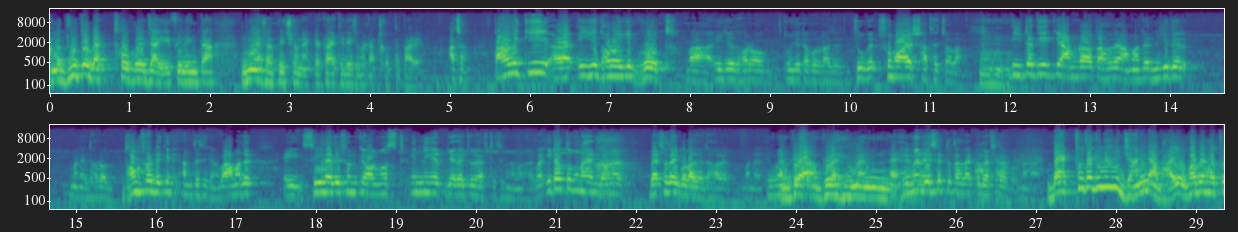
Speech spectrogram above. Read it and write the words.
আমরা দ্রুত ব্যর্থ হয়ে যাই এই ফিলিংটা নিয়ে আসার পিছনে একটা ক্রাইটেরিয়া হিসেবে কাজ করতে পারে। আচ্ছা তাহলে কি এই যে ধরো এই যে গ্রোথ বা এই যে ধরো তুমি যেটা বললা যে যুগের সময়ের সাথে চলা এইটা দিয়ে কি আমরা তাহলে আমাদের নিজেদের মানে ধরো ধ্বংস ডেকে আনতেছি কেন? বা আমাদের এই সিভিলাইজেশনকে অলমোস্ট এন্ডিং এর জায়গায় চলে আসতেছে কিনা মনে হয়? বা এটাও তো মনে হয় এক ধরনের ব্যর্থতাই বলা যায় তাহলে মানে হিউম্যান পুরা পুরা হিউম্যান হিউম্যান রেসের তো তাহলে একটা আচ্ছা। ব্যর্থতা মনে হয়। ব্যর্থতা কিনা আমি জানি না ভাই ওভাবে হয়তো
